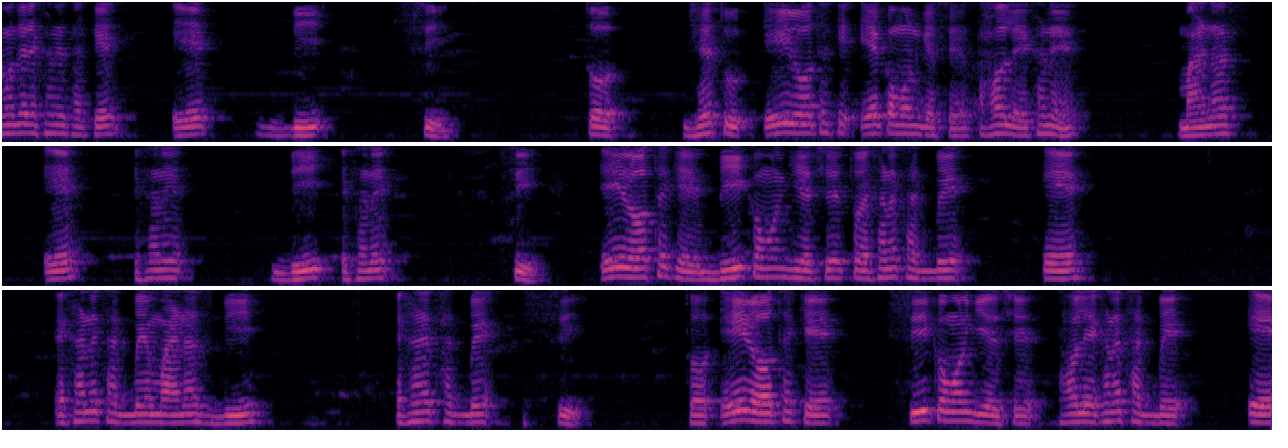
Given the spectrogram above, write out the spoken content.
আমাদের এখানে থাকে এ, বি, সি। তো যেহেতু এই র থেকে এ কমন গেছে, তাহলে এখানে মাইনাস এ, এখানে বি, এখানে সি। এই র থেকে বি কমন গিয়েছে, তো এখানে থাকবে এ, এখানে থাকবে মাইনাস বি, এখানে থাকবে সি। তো এই র থেকে সি কমন গিয়েছে, তাহলে এখানে থাকবে এ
